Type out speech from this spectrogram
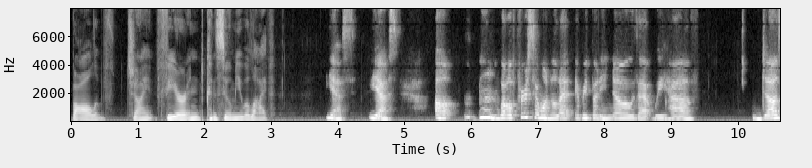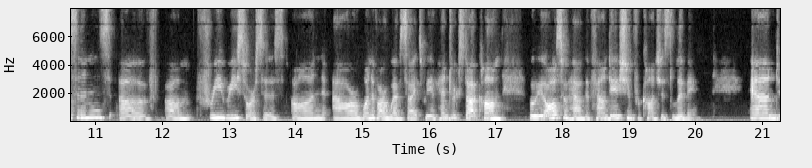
ball of giant fear and consume you alive? Yes, yes. Uh, well, first, I want to let everybody know that we have dozens of um, free resources on our one of our websites. We have hendricks.com, but we also have the Foundation for Conscious Living. And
